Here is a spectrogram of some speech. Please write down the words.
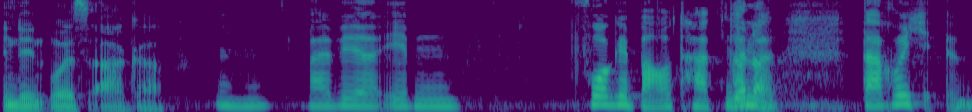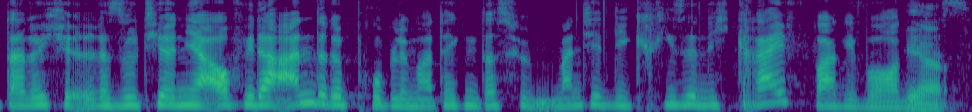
in den USA gab. Mhm. Weil wir eben vorgebaut hatten. Genau. Dadurch, dadurch resultieren ja auch wieder andere Problematiken, dass für manche die Krise nicht greifbar geworden ja. ist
